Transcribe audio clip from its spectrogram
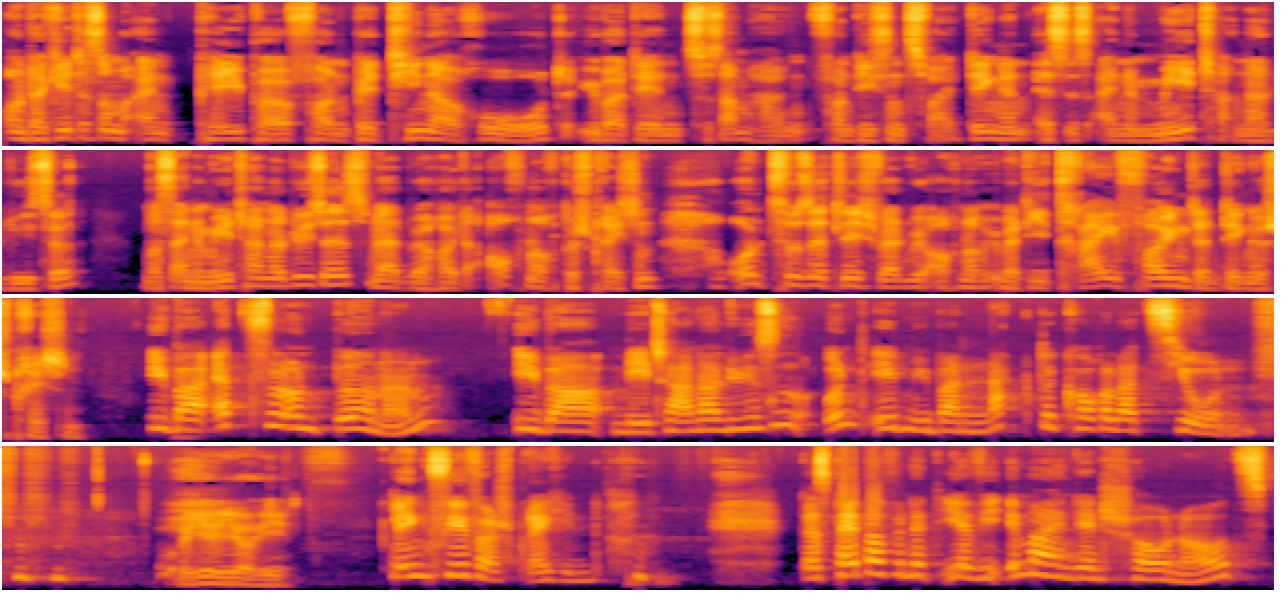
und da geht es um ein Paper von Bettina Roth über den Zusammenhang von diesen zwei Dingen. Es ist eine Meta-Analyse. Was eine Meta-Analyse ist, werden wir heute auch noch besprechen. Und zusätzlich werden wir auch noch über die drei folgenden Dinge sprechen. Über Äpfel und Birnen, über Meta-Analysen und eben über nackte Korrelationen. Uiuiui. Klingt vielversprechend. Das Paper findet ihr wie immer in den Show Notes.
